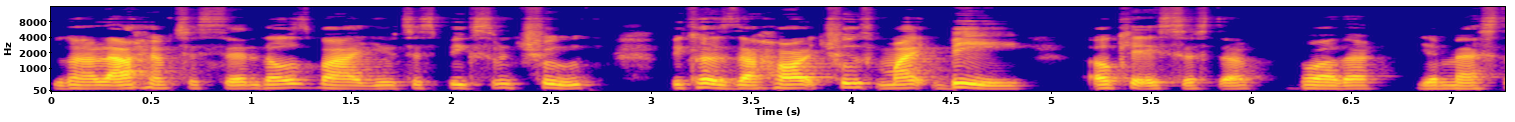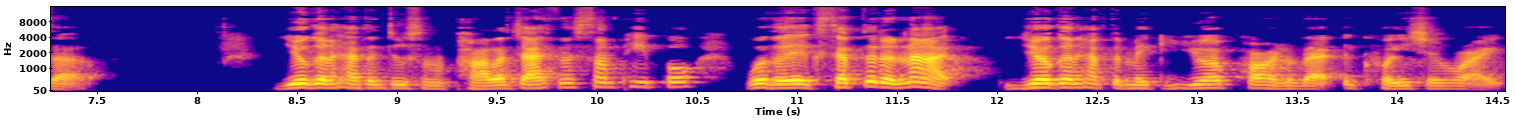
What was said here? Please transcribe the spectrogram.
You're going to allow Him to send those by you to speak some truth because the hard truth might be okay, sister, brother, you messed up. You're going to have to do some apologizing to some people, whether they accept it or not. You're going to have to make your part of that equation right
